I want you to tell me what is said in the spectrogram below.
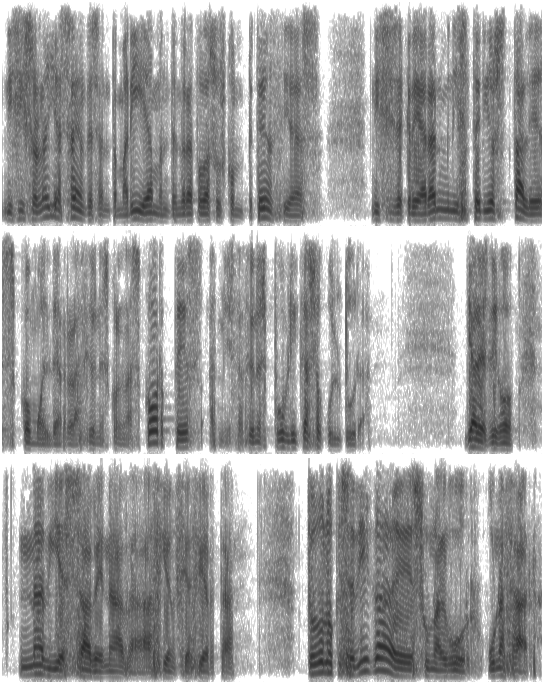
ni si Soraya Sáenz de Santa María mantendrá todas sus competencias, ni si se crearán ministerios tales como el de Relaciones con las Cortes, Administraciones Públicas o Cultura. Ya les digo, nadie sabe nada a ciencia cierta. Todo lo que se diga es un albur, un azar,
